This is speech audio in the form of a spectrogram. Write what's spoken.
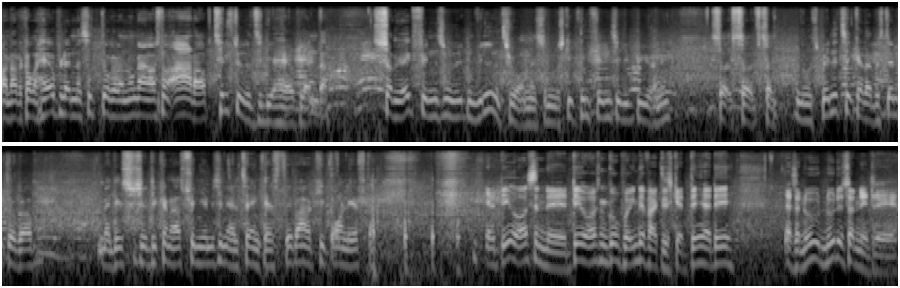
Og når der kommer haveplanter, så dukker der nogle gange også nogle arter op tilknyttet til de her haveplanter, som jo ikke findes ude i den vilde natur, men som måske kun findes i de byerne. Ikke? Så, så, så nogle spændende ting kan der bestemt dukke op. Men det synes jeg, det kan man også finde hjemme i sin altankasse. Det er bare at kigge ordentligt efter. Ja, det er jo også en, øh, det er jo også en god pointe faktisk, at det her, det, altså nu, nu er det sådan et, øh,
